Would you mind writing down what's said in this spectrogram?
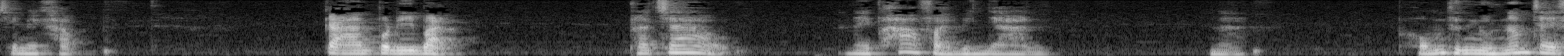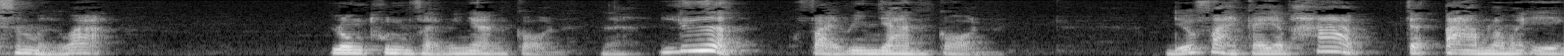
ใช่ไหมครับ การปฏิบัติพระเจ้าในภาพฝ่ายวิญญาณนะผมถึงหนุนน้ำใจเสมอว่า ลงทุนฝ่ายวิญญาณก่อนนะเลือกฝ่ายวิญญาณก่อน เดี๋ยวฝ่ายกายภาพจะตามเรามาเอง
